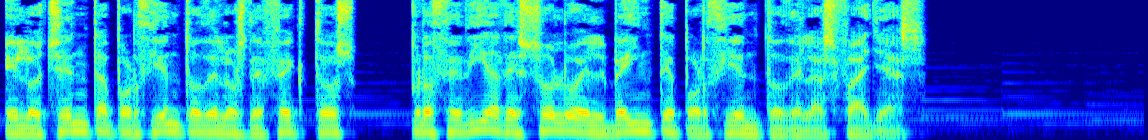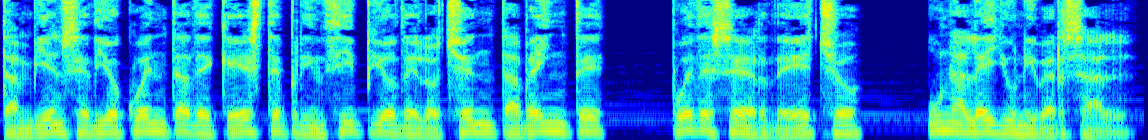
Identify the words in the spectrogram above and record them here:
El 80% de los defectos procedía de solo el 20% de las fallas. También se dio cuenta de que este principio del 80-20 puede ser, de hecho, una ley universal.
